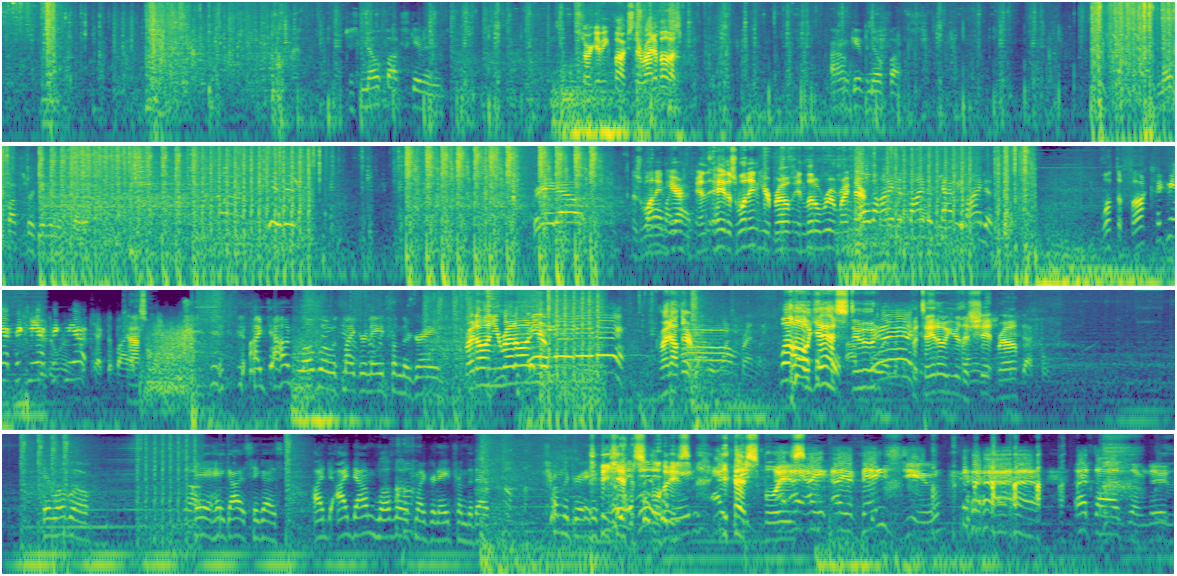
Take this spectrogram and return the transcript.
Just no fucks given. Start giving fucks. They're right above us. I don't give no fucks. No fucks were given this day. Grenade out! There's one Oh in here. God. And hey, there's one in here, bro. In little room right there. Oh, behind us, behind us, Cabby, behind us. What the fuck? Pick me up, pick me up, pick room. me up. Protect the bio Castle. I downed Lobo with my grenade from the grave. Right on you, right on No, you. no, no, no! Right out there. One friendly. Whoa, yes, dude. Yes. Potato, you're the shit, mission bro. successful. Hey, Lobo. Hey, hey, guys, hey, guys. I, I downed Lobo with my grenade from the dead. From the grave. yes, boys. I Yes, boys. I, I, I avenged you. That's awesome, dude.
